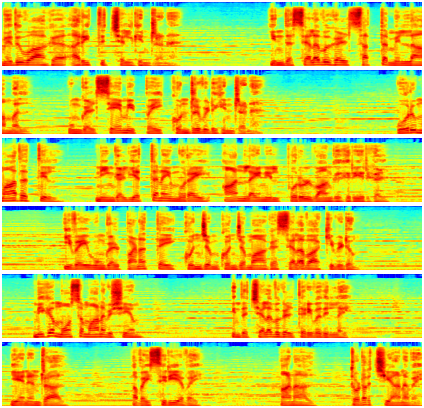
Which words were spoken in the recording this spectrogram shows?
மெதுவாக அரித்துச் செல்கின்றன. இந்த செலவுகள் சத்தமில்லாமல் உங்கள் சேமிப்பை கொன்றுவிடுகின்றன. ஒரு மாதத்தில் நீங்கள் எத்தனை முறை ஆன்லைனில் பொருள் வாங்குகிறீர்கள்? இவை உங்கள் பணத்தை கொஞ்சம் கொஞ்சமாக செலவாக்கிவிடும். மிக மோசமான விஷயம். இந்த செலவுகள் தெரிவதில்லை. ஏனென்றால் அவை சிறியவை. ஆனால் தொடர்ச்சியானவை.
